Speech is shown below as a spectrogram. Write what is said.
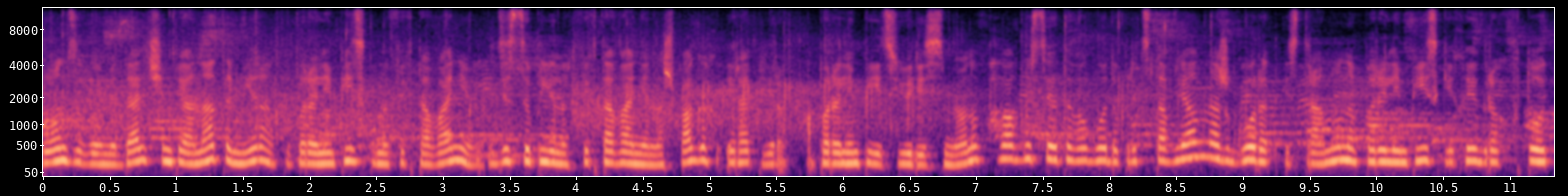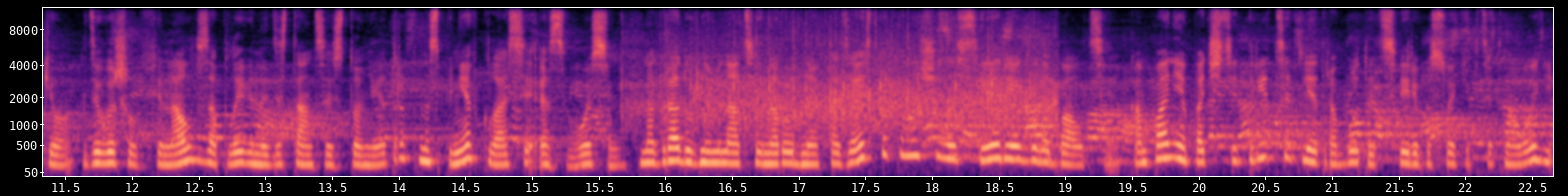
бронзовую медаль чемпионата мира по паралимпийскому фехтованию в дисциплинах фехтования на шпагах и рапирах. А паралимпиец Юрий Семенов в августе этого года представлял наш город и страну на Паралимпийских играх в Токио, где вышел в финал в заплыве на дистанции 100 метров на спине в классе С8. Награду в номинации «Народное хозяйство» получила серия «Балтия». Компания почти 30 лет работает в сфере высоких технологий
